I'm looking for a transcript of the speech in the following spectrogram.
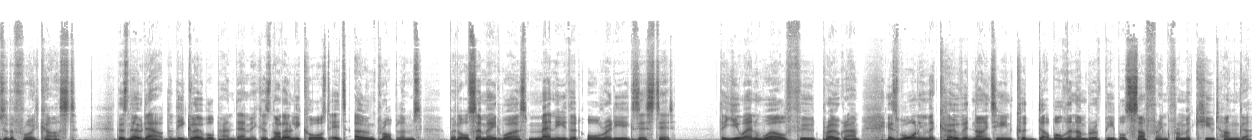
to the Freudcast. There's no doubt that the global pandemic has not only caused its own problems, but also made worse many that already existed. The UN World Food Programme is warning that COVID 19 could double the number of people suffering from acute hunger.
